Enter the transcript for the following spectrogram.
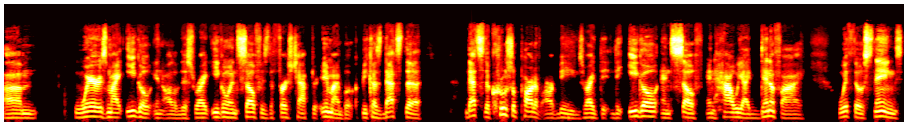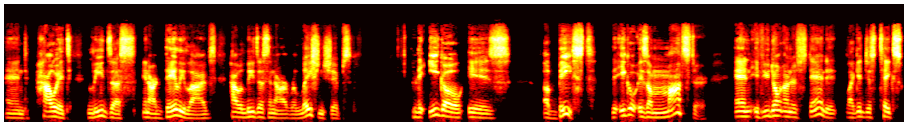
Um, where is my ego in all of this right ego and self is the first chapter in my book because that's the that's the crucial part of our beings, right? The, the ego and self and how we identify with those things and how it leads us in our daily lives, how it leads us in our relationships. The ego is a beast. The ego is a monster. And if you don't understand it, like it just takes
